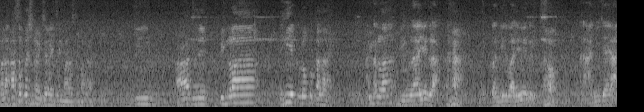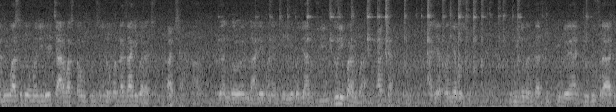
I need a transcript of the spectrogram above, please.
मला असा प्रश्न विचारायचा आहे मला तुम्हाला की आज पिंगळा ही एक लोककला आहे. पिंगळा पिंगळा वेगळा. हा. कंदीलवाले वेगळे. हो. आणि आम्ही जे आम्ही वासुदेव म्हणजे हे चार वाजता उठून सगळे लोकांना जागी करायचे. अच्छा. गणगवळण गाणे म्हणायचे हे म्हणजे आमची जुनी परंपरा. अच्छा. आजी पंजाबपासून तुम्ही जे म्हणतात ती पिंगळ्या ते दुसरा ती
